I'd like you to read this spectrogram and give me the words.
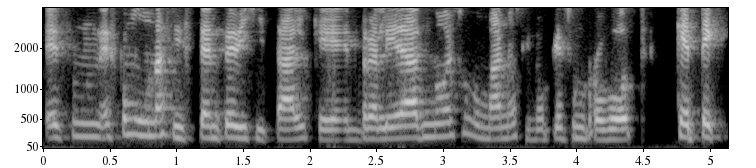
es, un, es como un asistente digital que en realidad no es un humano, sino que es un robot que te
